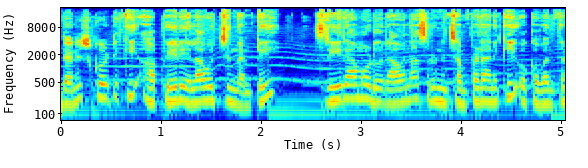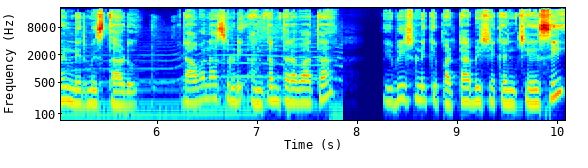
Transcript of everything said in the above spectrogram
ధనుష్కోటికి ఆ పేరు ఎలా వచ్చిందంటే శ్రీరాముడు రావణాసురుని చంపడానికి ఒక వంతెనను నిర్మిస్తాడు. రావణాసురుడి అంతం తర్వాత విభీషణునికి పట్టాభిషేకం చేసి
